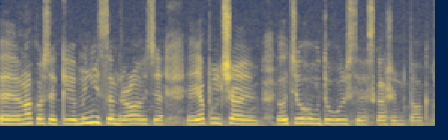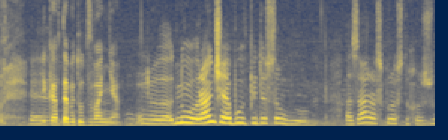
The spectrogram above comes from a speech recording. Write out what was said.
е, на козаки, мені це подобається, я отримую цього удовольствие, скажімо так. Е, Яке в тебе тут звання? е, Ну, раніше я був підосавулом, а зараз просто хожу,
